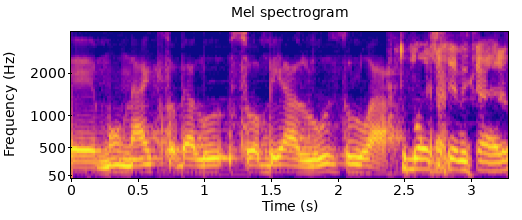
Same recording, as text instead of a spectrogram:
é, Moon Knight sob a, luz, sob a luz do luar. Muito bom esse filme, cara.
